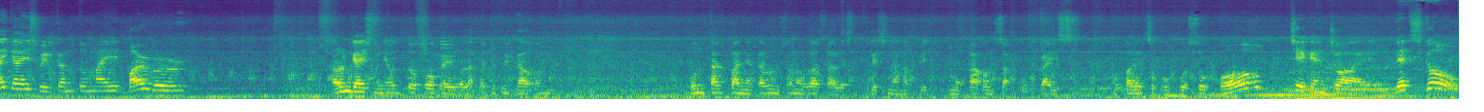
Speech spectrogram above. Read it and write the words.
Hi guys, welcome to my barber. Aron guys, maniod to ko kay wala pa jud ko'y kaon. Buntag pa niya karon sa naga sa alas 3 na hapit mukha kon sa ko guys. Mupalit sa pupuso o chicken joy. Let's go!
